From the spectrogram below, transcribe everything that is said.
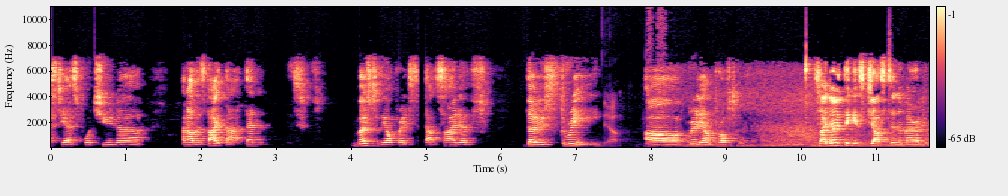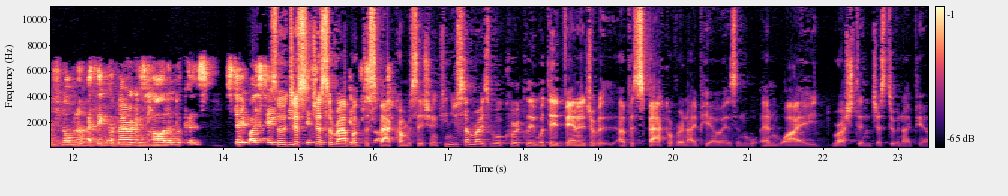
STS, Fortuna, and others like that, then most of the operators outside of those three Yeah. are really unprofitable. So I don't think it's just an American phenomenon. I think America's harder because state by state. So just just to wrap up the. SPAC conversation, can you summarize real quickly what the advantage of a, of a SPAC over an IPO is, and and why Rush didn't just do an IPO?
